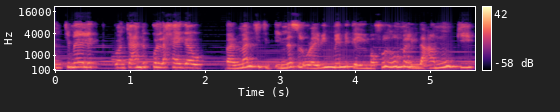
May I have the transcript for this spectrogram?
انت مالك؟ وانت عندك كل حاجة فلما انت تبقي الناس القريبين منك اللي المفروض هم اللي يدعموكي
